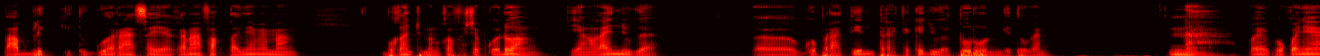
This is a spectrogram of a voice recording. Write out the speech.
publik gitu gua rasa ya. Karena faktanya memang bukan cuma coffee shop gue doang. Yang lain juga gue perhatiin trafficnya juga turun gitu kan. Nah pokoknya- pokoknya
